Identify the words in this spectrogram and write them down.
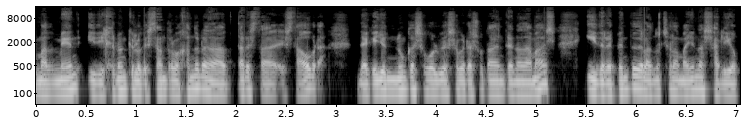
Mad Men y dijeron que lo que estaban trabajando era adaptar esta, esta obra. De aquello nunca se volvió a saber absolutamente nada más y de repente de la noche a la mañana salió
